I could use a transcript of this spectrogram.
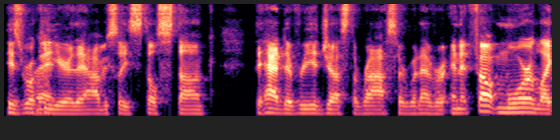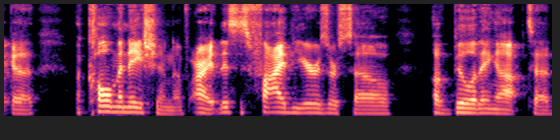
His rookie right. year, they obviously still stunk. They had to readjust the roster, whatever. And it felt more like a, a culmination of all right, this is five years or so of building up to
